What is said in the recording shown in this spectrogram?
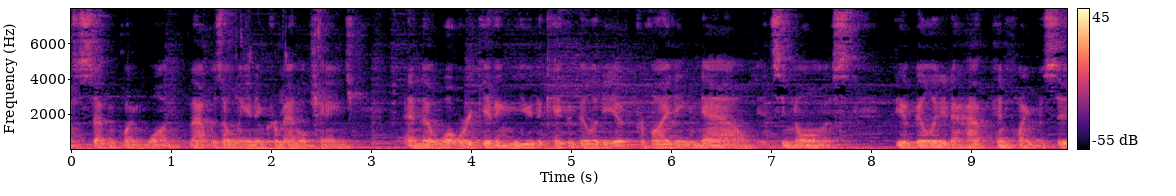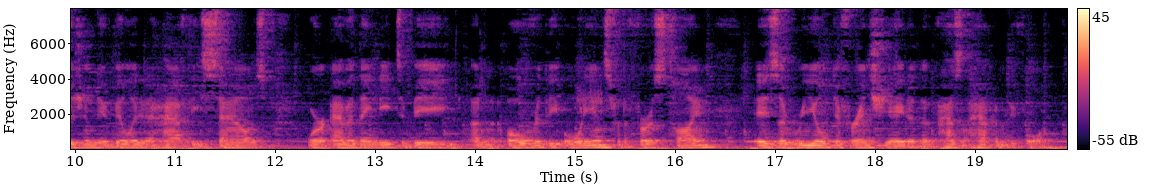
to 7.1. That was only an incremental change. And that what we're giving you the capability of providing now, it's enormous. The ability to have pinpoint precision, the ability to have these sounds wherever they need to be and over the audience for the first time is a real differentiator that hasn't happened before.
